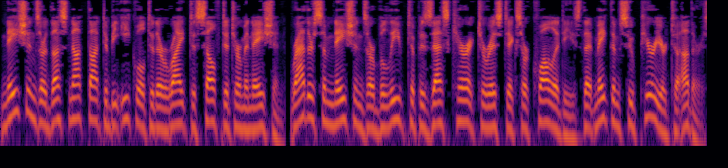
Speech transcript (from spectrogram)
Nations are thus not thought to be equal to their right to self-determination, rather some nations are believed to possess characteristics or qualities that make them superior to others.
